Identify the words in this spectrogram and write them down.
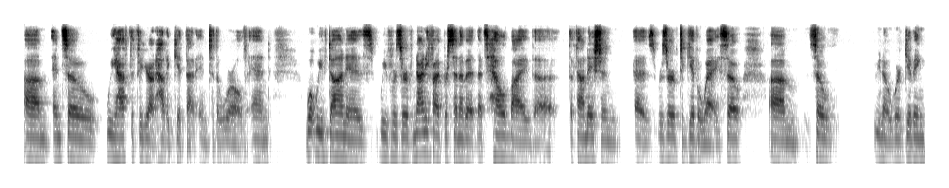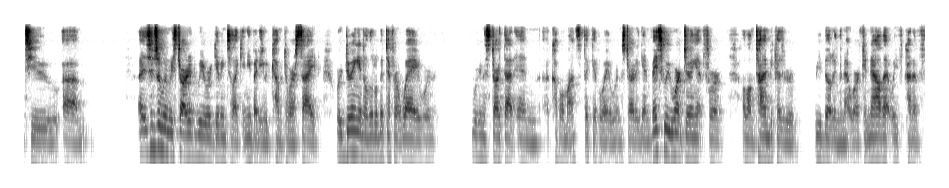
um, and so we have to figure out how to get that into the world. And what we've done is we've reserved 95% of it that's held by the, the foundation as reserved to give away. So, um, so you know, we're giving to um, essentially when we started, we were giving to like anybody who would come to our site. We're doing it a little bit different way. We're we're going to start that in a couple months. The giveaway we're going to start again. Basically, we weren't doing it for a long time because we were rebuilding the network, and now that we've kind of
